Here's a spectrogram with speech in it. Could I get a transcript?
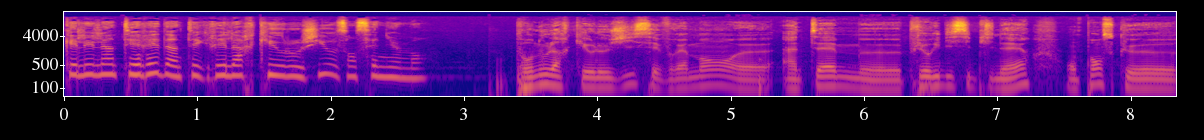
Quel est l'intérêt d'intégrer l'archéologie aux enseignements? Pour nous, l'archéologie, c'est vraiment euh, un thème euh, pluridisciplinaire. On pense que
